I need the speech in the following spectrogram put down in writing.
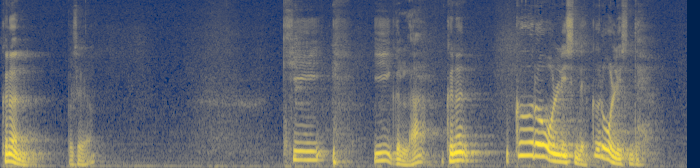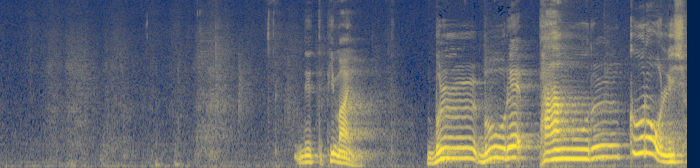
그는 보세요. 키 이글라 그는 끌어올리신대 끌어올리신대 need be mine. 물 물의 방울을 끌어올리셔.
